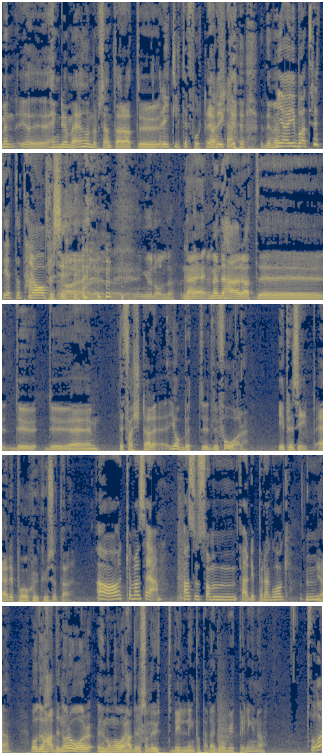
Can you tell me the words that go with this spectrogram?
men eh, hängde jag med 100% där att du... Det gick lite fort Ja, det, kanske. det, Men men, jag är ju bara 31 och ett halvt. ja, precis. Ja, ja, det, det är ingen ålder. Nej, men det här att eh, du... du eh, det första jobbet du, du får, i princip, är det på sjukhuset där? Ja, kan man säga. Alltså som färdig pedagog. Mm. Ja. Och du hade några år, hur många år hade du som utbildning på pedagogutbildningen då? Två?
